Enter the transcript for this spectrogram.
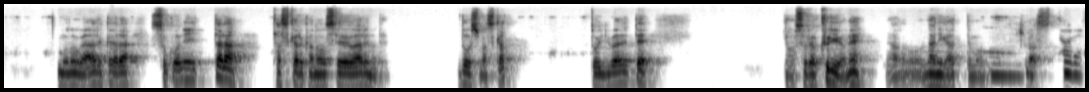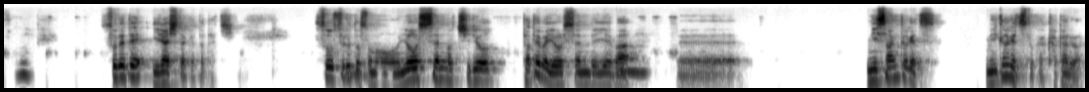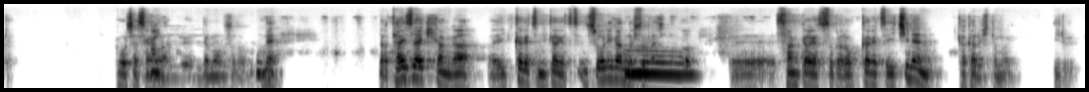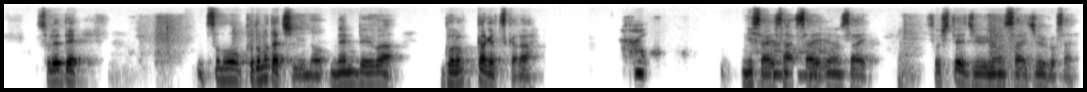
ものがあるからそこに行ったら助かる可能性はあるんでどうしますか？と言われてあそれは来るよね。あの何があってもうん。来ます。そうですね。それでいらした方たち。そうするとその陽子線の治療例えば陽子線で言えば、うん。え23ヶ月2ヶ月とかかかるわけ。放射線は、でもそのね、だから滞在期間がえー1ヶ月2ヶ月小児がんの人たちだと、えー3ヶ月とか6ヶ月1年かかる人もいるそれでその子どもたちの年齢は56ヶ月からはい。2歳3歳4歳そして14歳15歳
